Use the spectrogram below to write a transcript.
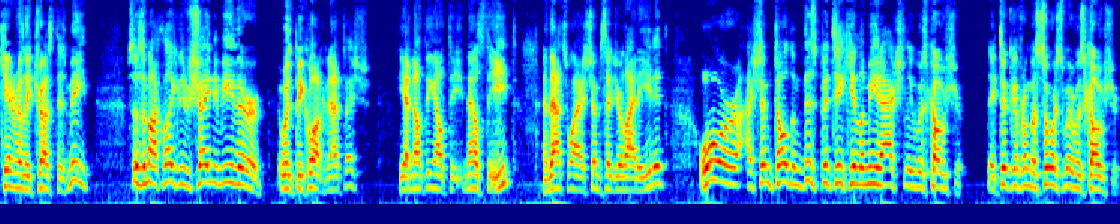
Can't really trust his meat. So the Machlek Rishonim either it was Pikuach Nefesh, he had nothing else to, else to eat, and that's why Hashem said you're allowed to eat it, or Hashem told them this particular meat actually was kosher. They took it from a source where it was kosher.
